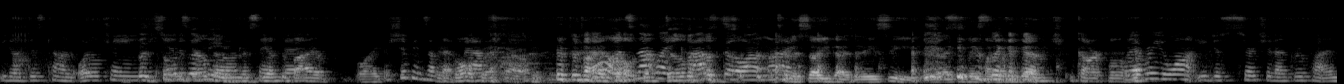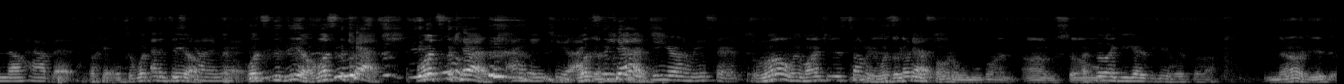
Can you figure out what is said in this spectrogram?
you know discounted oil change But so what and a that dildo mean? on the Because same you have to day. buy a like. the shipping's not that bulk, fast right? though. to buy No, it's not like dildos. Costco I'm trying to sell you guys an AC. And I can make it's my like money I back. got a car full. Whatever you want, you just search it on Groupon and they'll have it Okay, so what's the deal? rate. What's the deal? What's the catch? What's the catch? I hate you. I What's just the need you catch? do your own research. Well, why don't you just tell me what's look the on your catch? phone and we'll move on. Um, so I feel like you guys are getting ripped off. No, dude.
